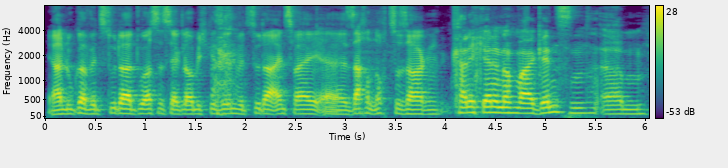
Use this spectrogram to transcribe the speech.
Ja, Luca, willst du da, du hast es ja, glaube ich, gesehen, willst du da ein, zwei äh, Sachen noch zu sagen? Kann ich gerne nochmal ergänzen. Ähm,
